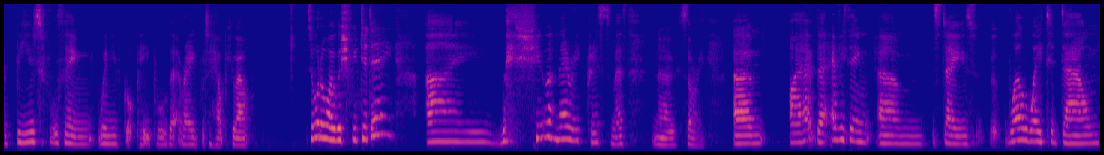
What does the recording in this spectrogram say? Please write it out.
a beautiful thing when you've got people that are able to help you out. So, what do I wish for you today? I wish you a Merry Christmas. No, sorry. Um, I hope that everything um, stays well weighted down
